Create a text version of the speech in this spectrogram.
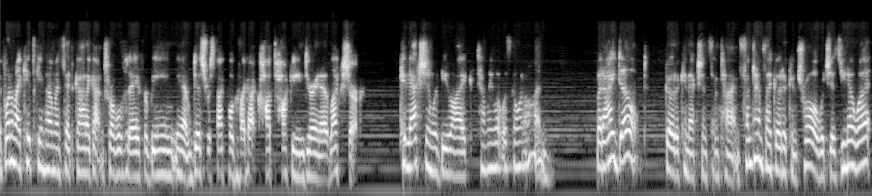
if one of my kids came home and said, God, I got in trouble today for being, you know, disrespectful because I got caught talking during a lecture, connection would be like, tell me what was going on. But I don't go to connection sometimes. Sometimes I go to control, which is, you know what?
